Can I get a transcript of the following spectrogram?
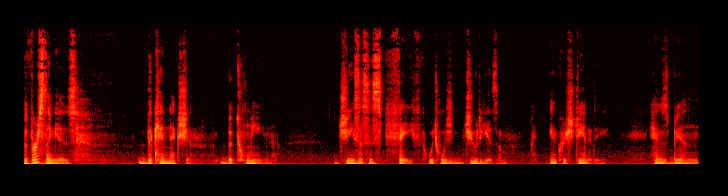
the first thing is the connection between Jesus' faith, which was Judaism, and Christianity, has been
